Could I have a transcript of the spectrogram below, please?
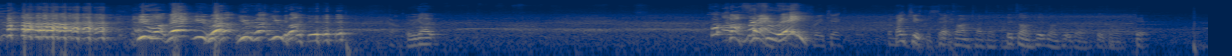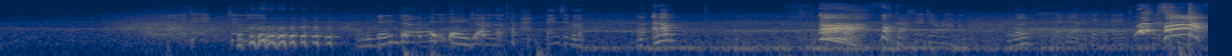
You what. You what? You what? You what? Here we go. Fuck Oh, off, ref! referee! Free kick. Thank you. Manchester Take City. time, take time. Take time, take time, take time, take time. Oh, it's in it. Too high. Any danger? Any danger. Look at Benzema. And, and I'm. Ah, fucker. Sergio Ramos. You got him? Yeah. Free kick against What? Manchester City. Ah!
